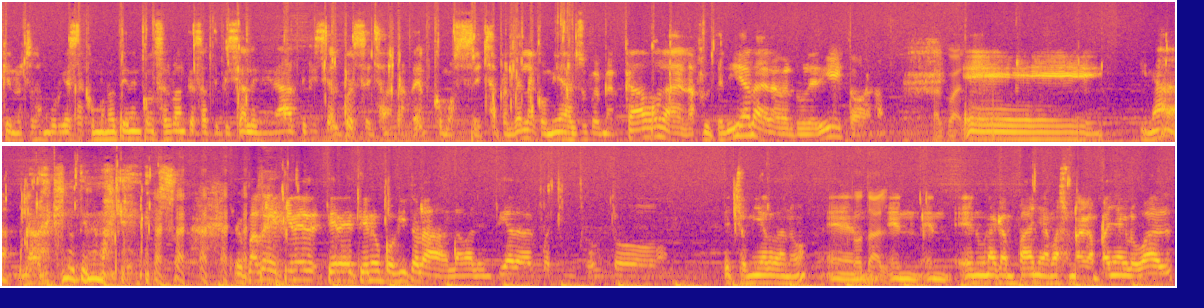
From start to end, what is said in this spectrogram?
que nuestras hamburguesas como no tienen conservantes artificiales ni nada artificial, pues se echan a perder, como se echa a perder la comida del supermercado, la de la frutería, la de la verdulería y todo. ¿no? tal cual. Eh, y nada, la verdad es que no tiene más que eso. Lo que pasa es que tiene, tiene, tiene un poquito la, la valentía de haber puesto un producto hecho mierda, ¿no? En, Total. En, en- en una campaña, además una campaña global.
